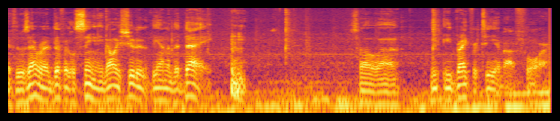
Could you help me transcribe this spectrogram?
if there was ever a difficult scene, he'd always shoot it at the end of the day. so uh, he- he'd break for tea about four.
